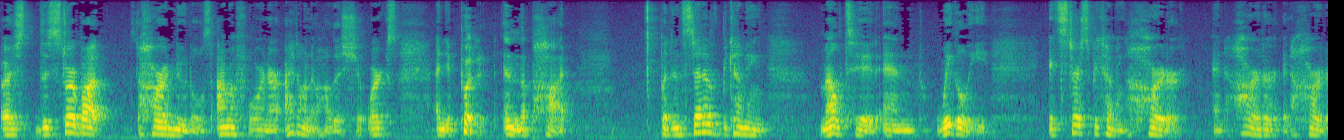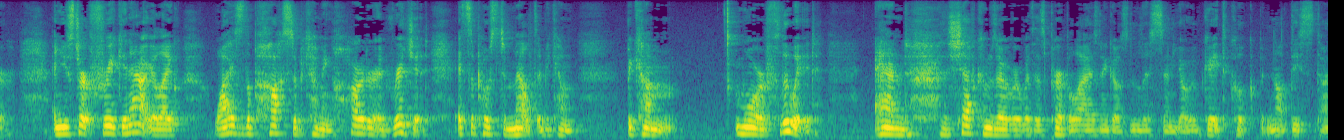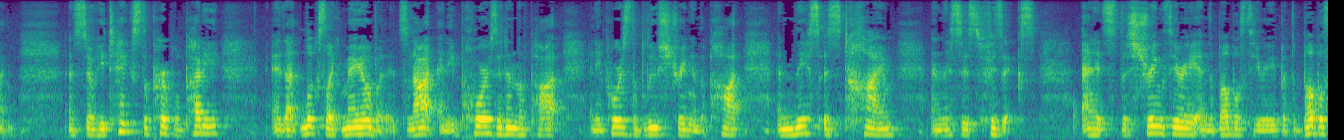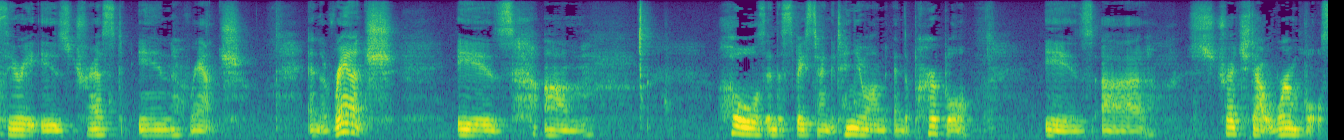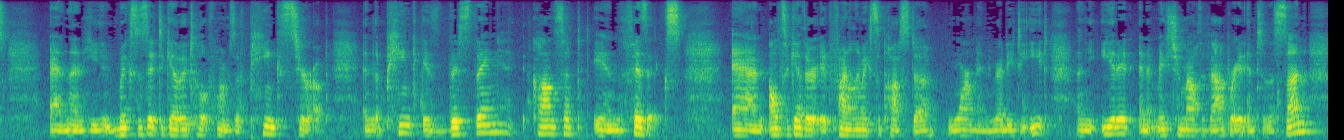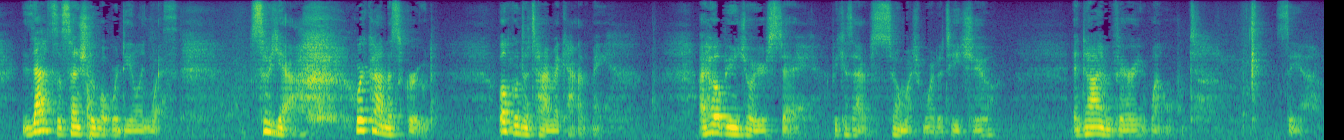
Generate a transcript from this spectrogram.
or the store-bought hard noodles. I'm a foreigner. I don't know how this shit works. And you put it in the pot. But instead of becoming melted and wiggly it starts becoming harder and harder and harder. And you start freaking out. You're like, why is the pasta becoming harder and rigid? It's supposed to melt and become become more fluid. And the chef comes over with his purple eyes and he goes, listen, you're great to cook, but not this time. And so he takes the purple putty and that looks like mayo, but it's not, and he pours it in the pot, and he pours the blue string in the pot, and this is time, and this is physics and it's the string theory and the bubble theory, but the bubble theory is dressed in ranch. And the ranch is um, holes in the space-time continuum, and the purple is uh, stretched out wormholes. And then he mixes it together till it forms a pink syrup. And the pink is this thing concept in physics and altogether it finally makes the pasta warm and ready to eat. And you eat it and it makes your mouth evaporate into the sun. That's essentially what we're dealing with. So yeah we're kind of screwed. Welcome to time academy. I hope you enjoy your stay because i have so much more to teach you. And i'm very whelmed. See ya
